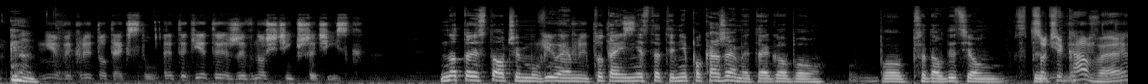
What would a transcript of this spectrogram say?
Nie wykryto tekstu. Etykiety żywności przycisk. No to jest to, o czym mówiłem. Tutaj niestety nie pokażemy tego, bo, bo przed audycją. spy- Co ciekawe,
